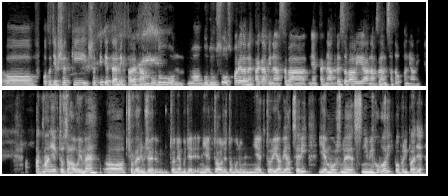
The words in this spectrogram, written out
o, v podstate všetky, všetky tie témy, ktoré tam budú, no, budú, sú usporiadané tak, aby na seba nejak tak nadvezovali a navzájom sa doplňali. Ak ma niekto zaujme, čo verím, že to nebude niekto, ale že to budú niektorí a viacerí, je možné s nimi hovoriť po prípade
